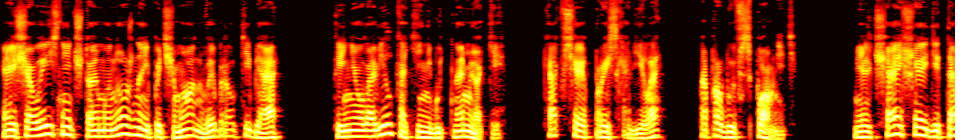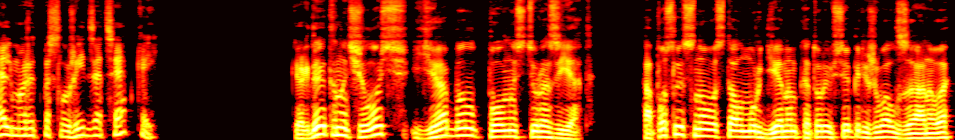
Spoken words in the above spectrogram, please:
А еще выяснить, что ему нужно и почему он выбрал тебя. Ты не уловил какие-нибудь намеки? Как все происходило? Попробуй вспомнить. Мельчайшая деталь может послужить зацепкой. Когда это началось, я был полностью разъят. а после снова стал Мургеном, который все переживал заново,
